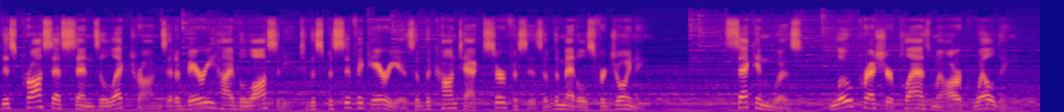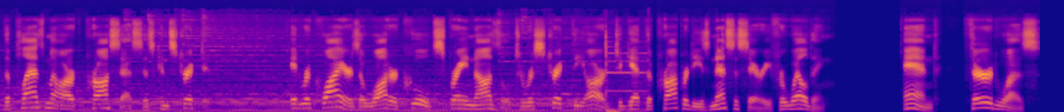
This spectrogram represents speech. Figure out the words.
This process sends electrons at a very high velocity to the specific areas of the contact surfaces of the metals for joining. Second was low pressure plasma arc welding. The plasma arc process is constricted. It requires a water cooled spray nozzle to restrict the arc to get the properties necessary for welding. And, third was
